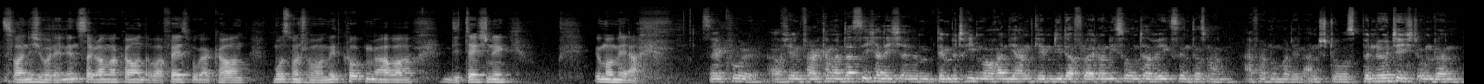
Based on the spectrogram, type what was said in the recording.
Zwar nicht über den Instagram-Account, aber Facebook-Account. Muss man schon mal mitgucken, aber die Technik immer mehr. Sehr cool. Auf jeden Fall kann man das sicherlich ähm, den Betrieben auch an die Hand geben, die da vielleicht noch nicht so unterwegs sind, dass man einfach nur mal den Anstoß benötigt, um dann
